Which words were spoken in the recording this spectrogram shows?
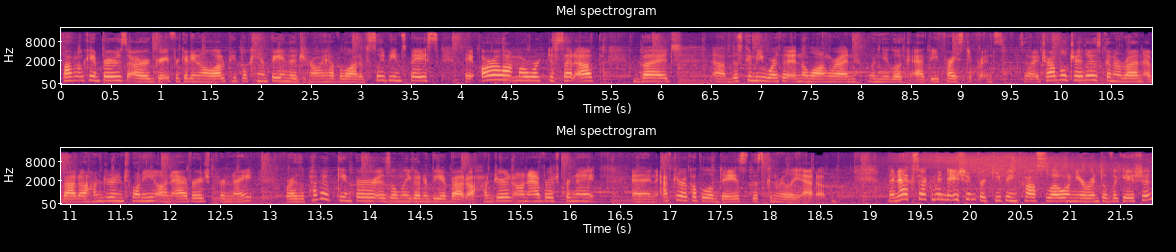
Pop-up campers are great for getting a lot of people camping. They generally have a lot of sleeping space. They are a lot more work to set up, but um, this can be worth it in the long run when you look at the price difference. So a travel trailer is going to run about 120 on average per night, whereas a pop-up camper is only going to be about 100 on average per night, and after a couple of days, this can really add up. My next recommendation for keeping costs low on your rental vacation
